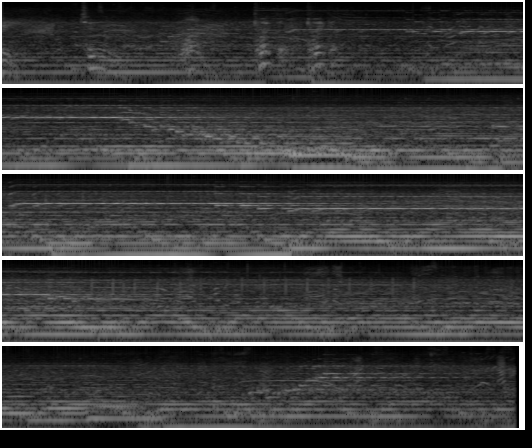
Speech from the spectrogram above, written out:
Three, two, one. Twinkle, twinkle,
